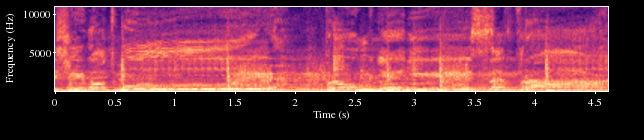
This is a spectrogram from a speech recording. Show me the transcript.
život můj promění se v prach.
